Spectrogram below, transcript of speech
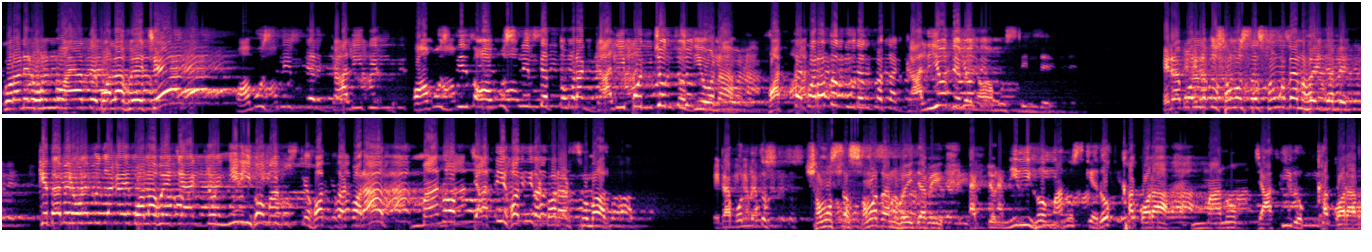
কোরআনের অন্য আয়াতে বলা হয়েছে অমুসলিমদের গালি দিন। অমুসলিম অমুসলিমদের তোমরা গালি পর্যন্ত দিও না। হত্যা করা তো দূরের কথা, গালিও দেবে না অমুসলিমদের। এটা বললে তো সমস্যার সমাধান হয়ে যাবে। কেতাবের অন্য জায়গায় বলা হয়েছে, একজন নিরীহ মানুষকে হত্যা করা, মানব জাতি হত্যা করার সমান এটা বললে তো সমস্যার সমাধান হয়ে যাবে। একজন নিরীহ মানুষকে রক্ষা করা, মানব জাতি রক্ষা করার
